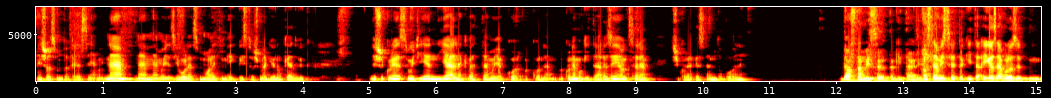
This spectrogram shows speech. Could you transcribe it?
És azt mondta a keresztanyám, hogy nem, nem, nem, hogy ez jó lesz, majd még biztos megjön a kedvük. És akkor én ezt úgy ilyen jelnek vettem, hogy akkor, akkor nem, akkor nem a gitár az én hangszerem, és akkor elkezdtem dobolni. De aztán visszajött a gitár is. Aztán visszajött a gitár. Igazából az mm,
